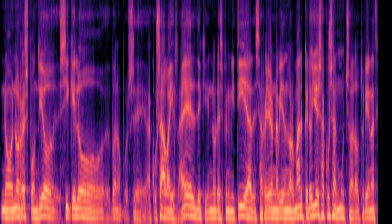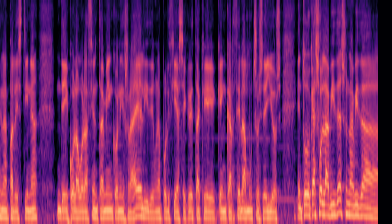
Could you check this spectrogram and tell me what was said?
no, no respondió, sí que lo, bueno, pues eh, acusaba a Israel de que no les permitía desarrollar una vida normal, pero ellos acusan mucho a la Autoridad Nacional Palestina de colaboración también con Israel y de una policía secreta que, que encarcela a muchos de ellos. En todo caso, la vida es una vida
